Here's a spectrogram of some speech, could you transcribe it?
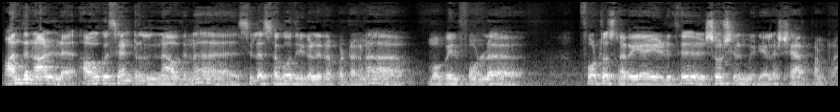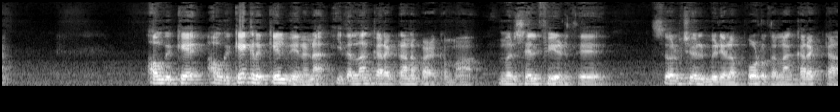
அந்த நாளில் அவங்க சென்டரில் என்ன ஆகுதுன்னா சில சகோதரிகள் என்ன பண்ணுறாங்கன்னா மொபைல் ஃபோனில் ஃபோட்டோஸ் நிறையா எடுத்து சோஷியல் மீடியாவில் ஷேர் பண்ணுறாங்க அவங்க கே அவங்க கேட்குற கேள்வி என்னென்னா இதெல்லாம் கரெக்டான பழக்கமா? இந்த மாதிரி செல்ஃபி எடுத்து சோஷியல் மீடியாவில் போடுறதெல்லாம் கரெக்டா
